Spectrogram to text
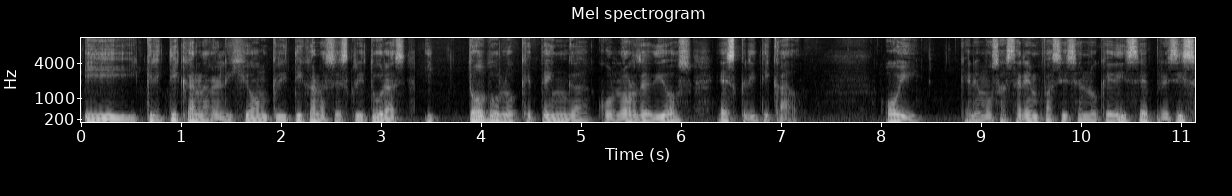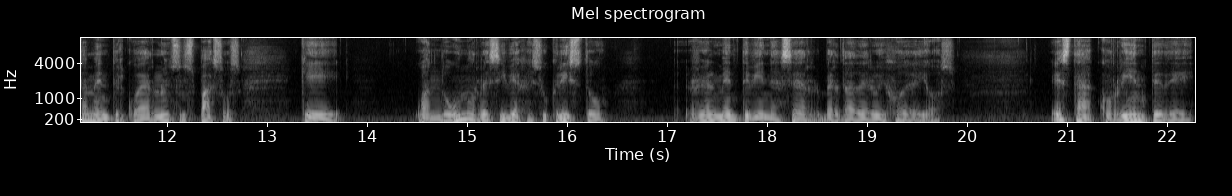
y critican la religión, critican las escrituras y todo lo que tenga color de Dios es criticado. Hoy queremos hacer énfasis en lo que dice precisamente el cuaderno en sus pasos, que cuando uno recibe a Jesucristo, realmente viene a ser verdadero hijo de Dios. Esta corriente de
